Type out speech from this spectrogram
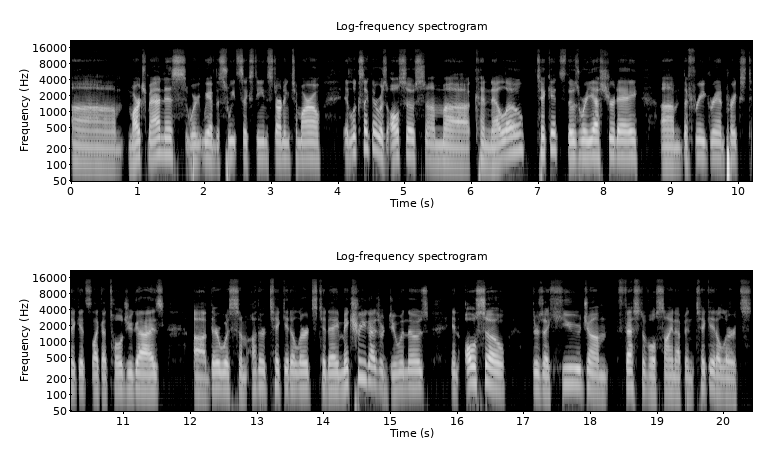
um march madness we have the sweet 16 starting tomorrow. It looks like there was also some uh canelo tickets. Those were yesterday. Um the free grand prix tickets like i told you guys. Uh there was some other ticket alerts today. Make sure you guys are doing those. And also there's a huge um festival sign up and ticket alerts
